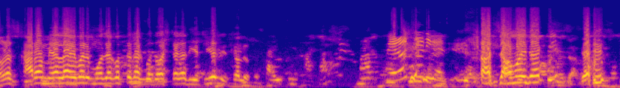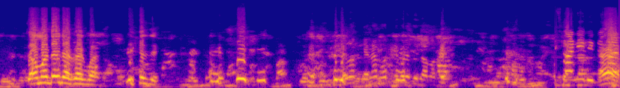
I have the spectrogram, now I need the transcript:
আমরা সারা মেলা এবার মজা করতে থাকব, দশ টাকা দিয়ে, ঠিক আছে চলো। আর জামাই দেখ জামাটাই দেখো একবার ঠিক আছে? হ্যাঁ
